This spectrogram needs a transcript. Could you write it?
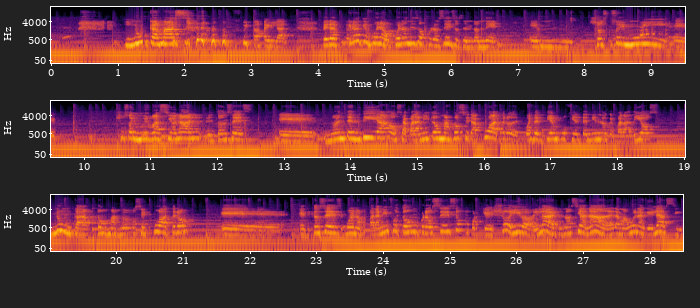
y nunca más fui a bailar. Pero creo que bueno, fueron esos procesos en donde em, yo soy muy eh, yo soy muy racional, entonces eh, no entendía, o sea, para mí 2 más 2 era 4, después del tiempo fui entendiendo que para Dios nunca 2 más 2 es 4. Eh, entonces, bueno, para mí fue todo un proceso porque yo iba a bailar, no hacía nada, era más buena que Lassie,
